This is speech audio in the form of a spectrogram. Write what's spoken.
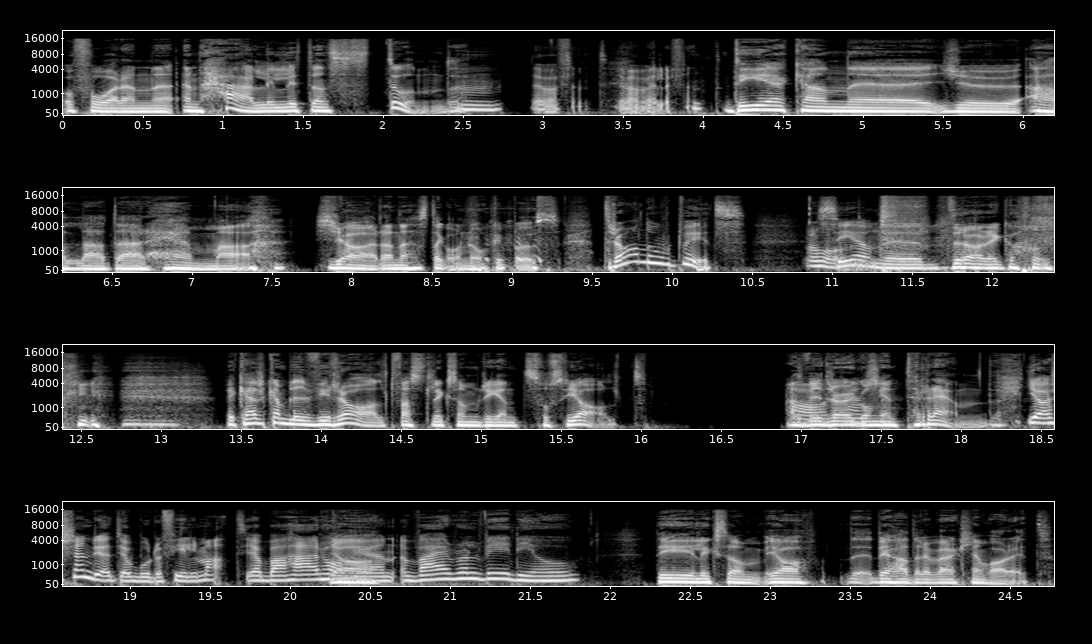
och får en, en härlig liten stund. mm, det var fint. Det var väldigt fint. Det kan eh, ju alla där hemma göra nästa gång ni åker buss. Dra en ordvits. Åh. Se om det drar igång. Det kanske kan bli viralt fast liksom rent socialt. Att Ja, vi drar igång kanske. en trend. Jag kände ju att jag borde filmat. Jag bara, här har Ja. vi en viral video. Det är liksom, ja det, det hade det verkligen varit.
